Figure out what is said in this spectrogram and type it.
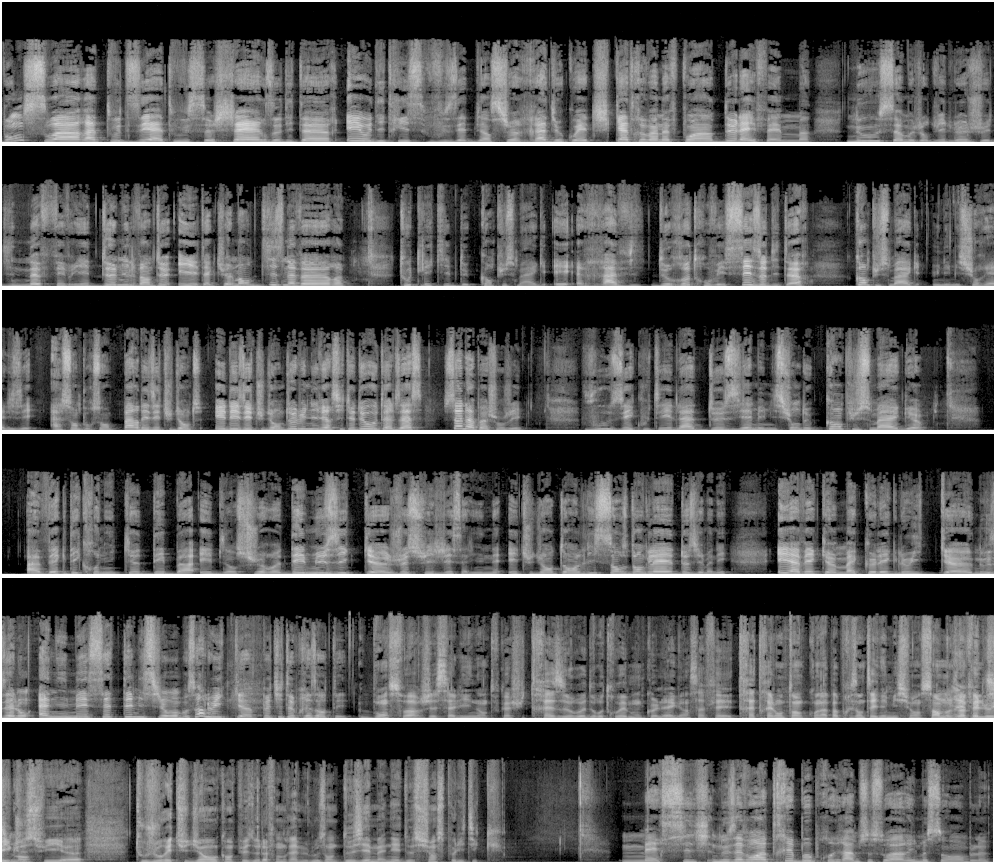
Bonsoir à toutes et à tous, chers auditeurs et auditrices. Vous êtes bien sûr Radio Quetch 89.2 de la FM. Nous sommes aujourd'hui le jeudi 9 février 2022 et il est actuellement 19h. Toute l'équipe de Campus Mag est ravie de retrouver ses auditeurs. Campus Mag, une émission réalisée à 100% par des étudiantes et des étudiants de l'Université de Haute-Alsace, ça n'a pas changé. Vous écoutez la deuxième émission de Campus Mag avec des chroniques, débats et bien sûr des musiques. Je suis Gessaline, étudiante en licence d'anglais, deuxième année. Et avec ma collègue Loïc, nous allons animer cette émission. Bonsoir Loïc, peux-tu te présenter? Bonsoir Gessaline, en tout cas je suis très heureux de retrouver mon collègue. hein. Ça fait très très longtemps qu'on n'a pas présenté une émission ensemble. Donc, je m'appelle Loïc, je suis euh, toujours étudiant au campus de la Fonderie à Mulhouse en deuxième année de sciences politiques. Merci. Nous avons un très beau programme ce soir, il me semble.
